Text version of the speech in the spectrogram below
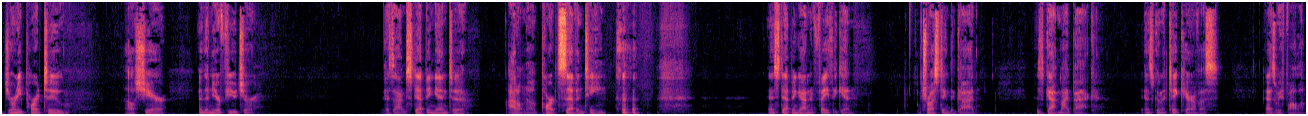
Journey part two, I'll share in the near future as I'm stepping into, I don't know, part 17. and stepping out in faith again, trusting that God has got my back and is going to take care of us as we follow.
